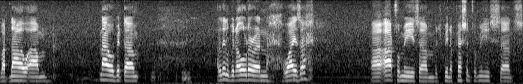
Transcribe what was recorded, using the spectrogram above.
but now, um, now a bit, um, a little bit older and wiser. Uh, art for me is um, it's been a passion for me since,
